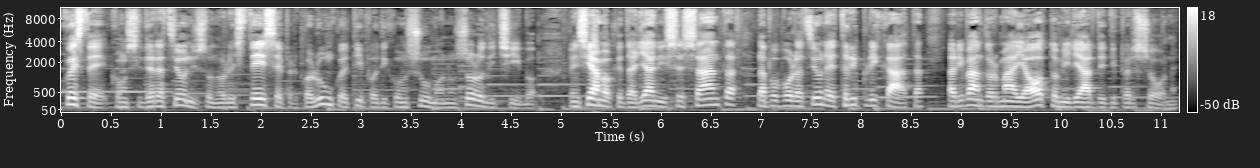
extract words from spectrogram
queste considerazioni sono le stesse per qualunque tipo di consumo, non solo di cibo. Pensiamo che dagli anni 60 la popolazione è triplicata, arrivando ormai a 8 miliardi di persone.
